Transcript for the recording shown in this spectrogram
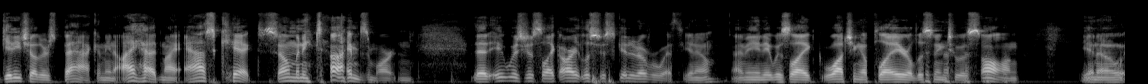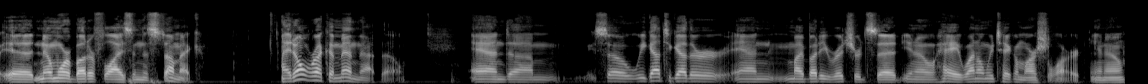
get each other's back. I mean, I had my ass kicked so many times, Martin, that it was just like, all right, let's just get it over with. You know, I mean, it was like watching a play or listening to a song. You know, uh, no more butterflies in the stomach. I don't recommend that though. And um, so we got together, and my buddy Richard said, you know, hey, why don't we take a martial art? You know,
